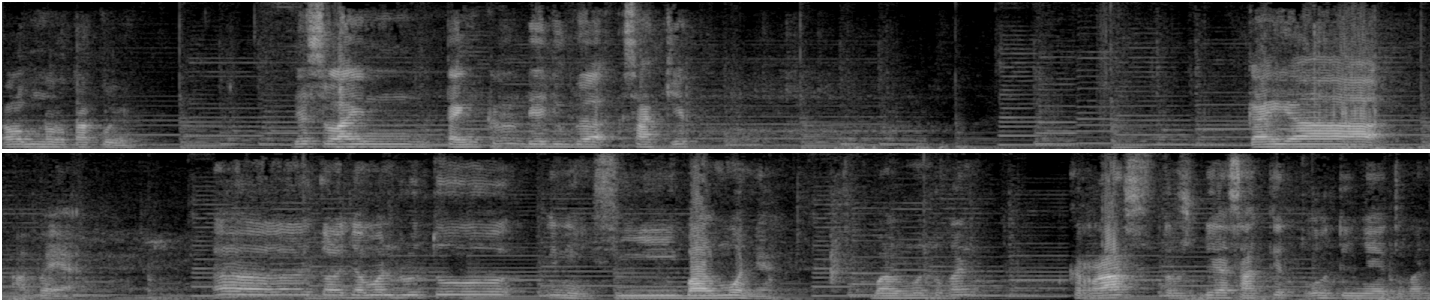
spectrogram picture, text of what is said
kalau menurut aku ya. Dia selain tanker dia juga sakit. Kayak apa ya? Uh, kalau zaman dulu tuh ini si Balmon ya. Balmon tuh kan keras terus dia sakit ultinya itu kan.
